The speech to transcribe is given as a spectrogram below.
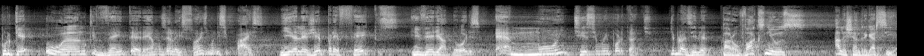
porque o ano que vem teremos eleições municipais e eleger prefeitos e vereadores é muitíssimo importante. De Brasília. Para o Vox News, Alexandre Garcia.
